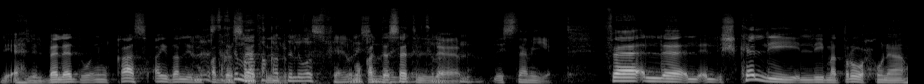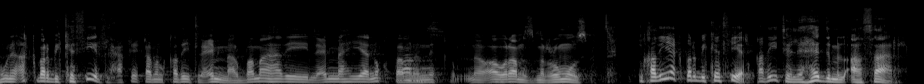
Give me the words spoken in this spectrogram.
لأهل البلد وإنقاص أيضا أستخدمها للمقدسات فقط ال- للوصف يعني المقدسات من نعم. الإسلامية. فالاشكال اللي اللي مطروح هنا هنا أكبر بكثير في الحقيقة من قضية العمة، ربما هذه العمة هي نقطة من النق- أو رمز من رموز. القضية أكبر بكثير، قضية هدم الآثار.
